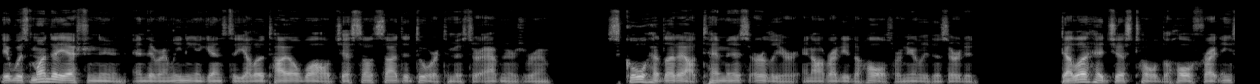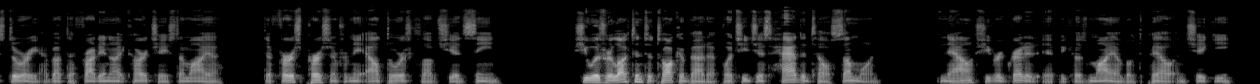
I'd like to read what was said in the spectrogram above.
It was Monday afternoon, and they were leaning against a yellow tile wall just outside the door to Mr. Abner's room. School had let out ten minutes earlier, and already the halls were nearly deserted. Della had just told the whole frightening story about the Friday night car chase to Maya, the first person from the outdoors club she had seen. She was reluctant to talk about it, but she just had to tell someone. Now she regretted it because Maya looked pale and shaky.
